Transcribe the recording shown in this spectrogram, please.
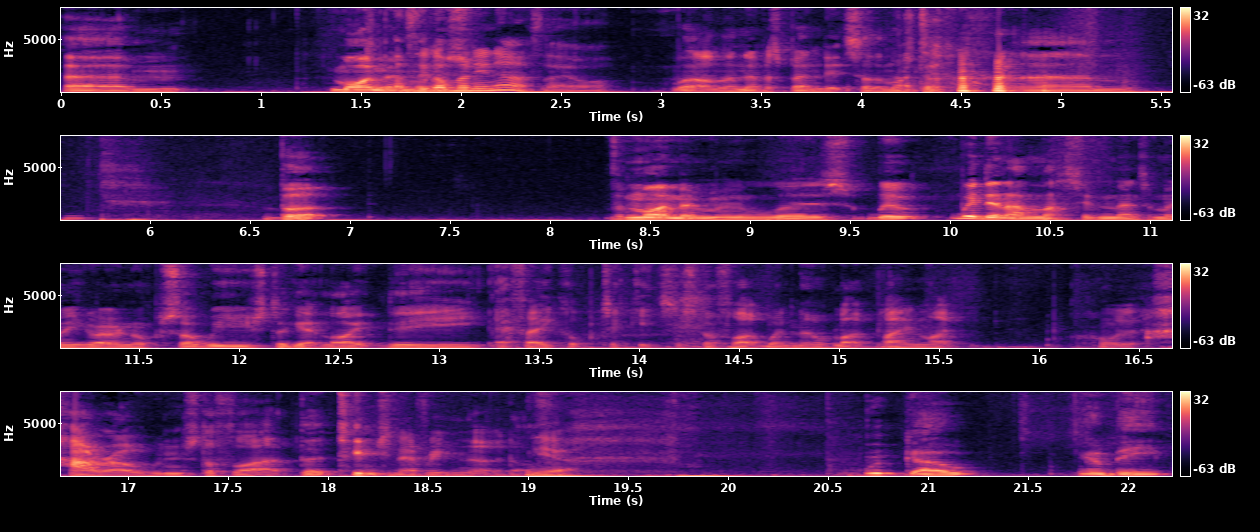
um, my memories. Have they got money now? Have they? Or Well, they never spend it, so they must have. um, but for my memory was we we didn't have massive amount of money growing up, so we used to get like the FA Cup tickets and stuff like when they were like playing like what was it, Harrow and stuff like that. The teams you never even heard of. yeah, We'd go. It would be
